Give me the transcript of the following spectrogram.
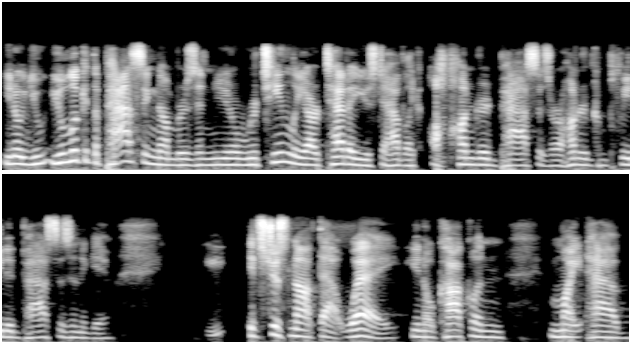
you know, you, you look at the passing numbers and, you know, routinely Arteta used to have like 100 passes or 100 completed passes in a game it's just not that way. You know, Coquelin might have,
